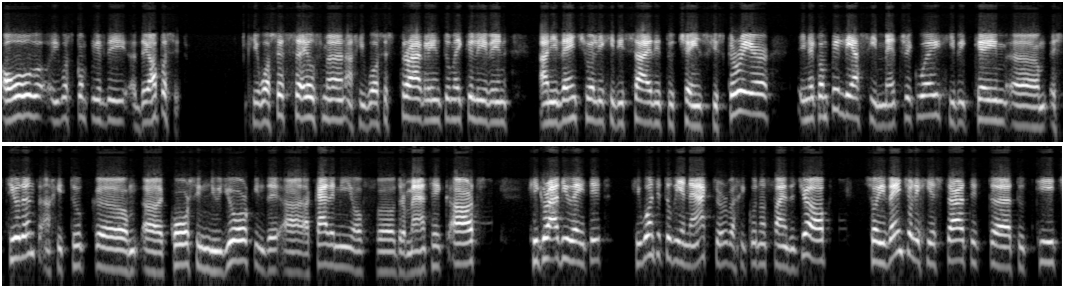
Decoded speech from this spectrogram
All it was completely the opposite. He was a salesman, and he was struggling to make a living and eventually he decided to change his career in a completely asymmetric way. He became um, a student and he took um, a course in New York in the uh, Academy of uh, Dramatic Arts. He graduated. He wanted to be an actor, but he could not find a job. So eventually he started uh, to teach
